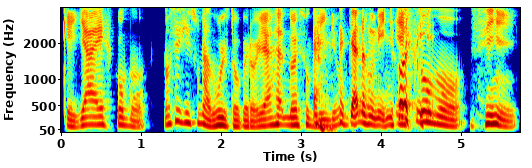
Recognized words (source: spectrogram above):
que ya es como, no sé si es un adulto, pero ya no es un niño. ya no es un niño. Es como, sí,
